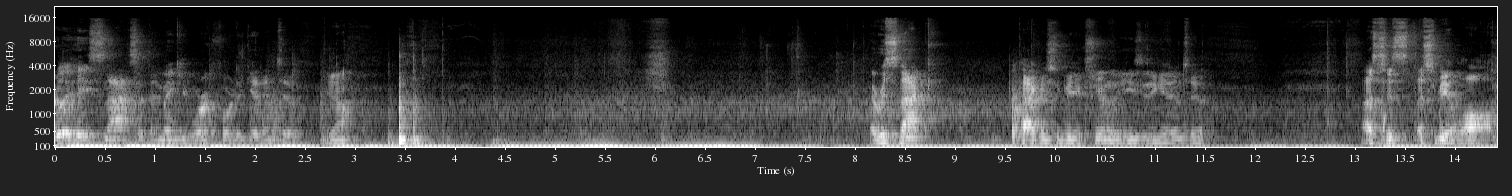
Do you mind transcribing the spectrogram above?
really hate snacks that they make you work for to get into, you know? Every snack package should be extremely easy to get into. That's just, that should be a law.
